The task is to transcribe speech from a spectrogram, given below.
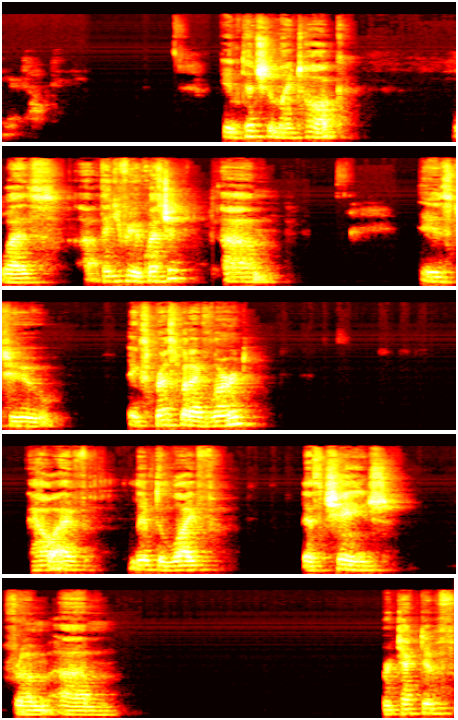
in your talk. The intention of my talk was, uh, thank you for your question, um, is to express what I've learned, how I've lived a life that's changed from um, protective,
